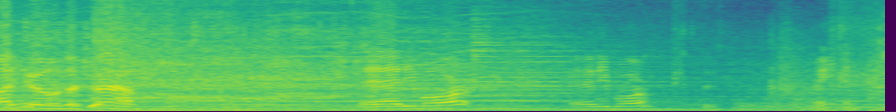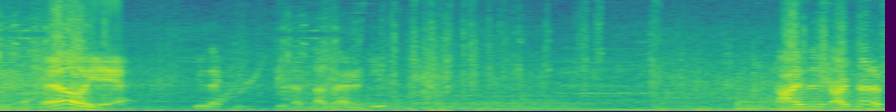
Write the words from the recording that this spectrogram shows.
I knew it was a trap! Any more? Any more? Maintenance. Hell yeah! Do that keep enough time energy. Isaac, trying to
